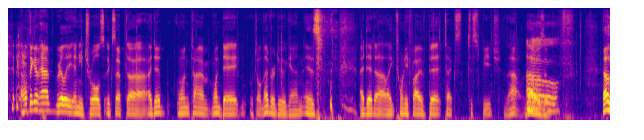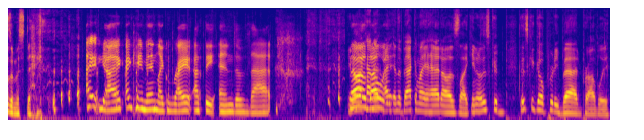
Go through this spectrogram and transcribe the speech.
I don't think I've had really any trolls except uh, I did one time, one day, which I'll never do again. Is I did uh, like 25 bit text to speech. That that was a that was a mistake. I yeah I, I came in like right at the end of that. You know, I That- that kinda, was- I, in the back of my head, I was like, you know, this could this could go pretty bad probably.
